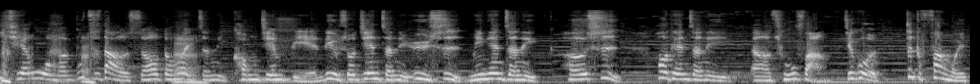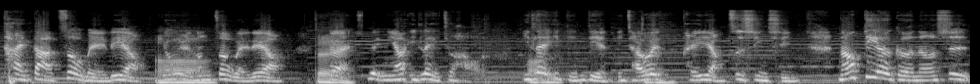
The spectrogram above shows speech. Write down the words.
以前我们不知道的时候，都会整理空间别，例如说今天整理浴室，明天整理和室，后天整理呃厨房。结果这个范围太大，做不了，永远都做不了。对，对，所以你要一类就好了。一类一点点，你才会培养自信心。然后第二个呢，是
